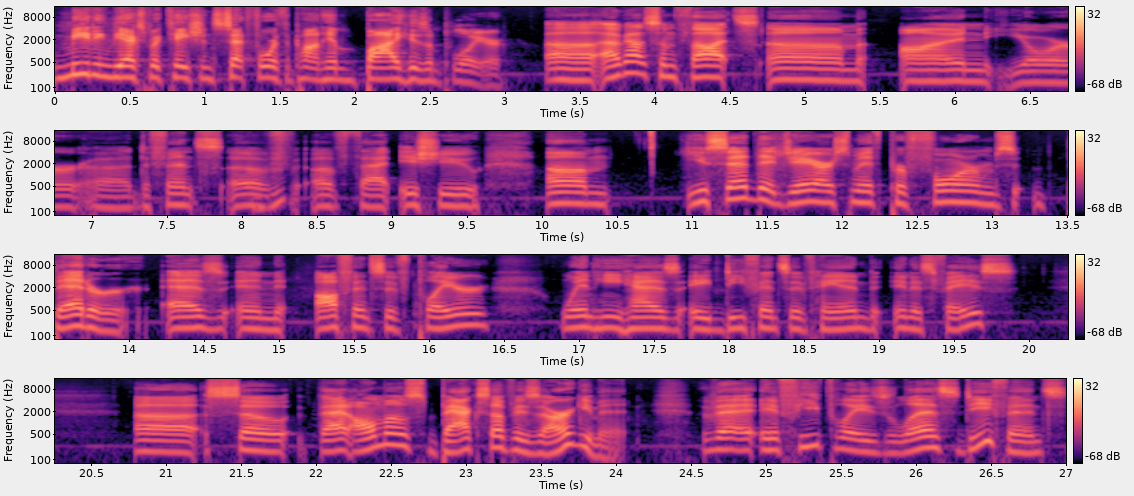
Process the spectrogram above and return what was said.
meeting the expectations set forth upon him by his employer. Uh, I've got some thoughts um, on your uh, defense of of that issue. Um, you said that J.R. Smith performs better as an offensive player when he has a defensive hand in his face. Uh, so that almost backs up his argument that if he plays less defense,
